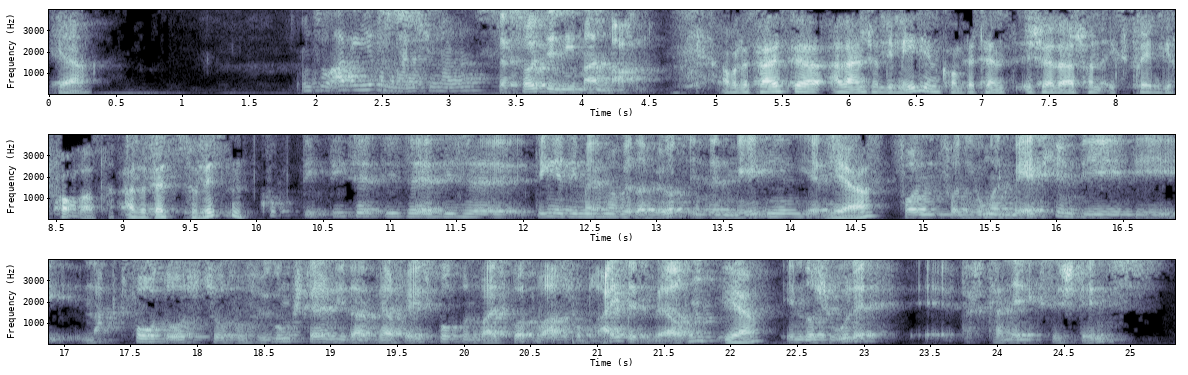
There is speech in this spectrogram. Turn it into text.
Ja. Und so agieren manche. Ne? Das sollte niemand machen. Aber das heißt ja, allein schon die Medienkompetenz ist ja da schon extrem gefordert. Also das zu wissen. Guck, die, diese, diese, diese Dinge, die man immer wieder hört in den Medien jetzt ja. von, von jungen Mädchen, die, die Nacktfotos zur Verfügung stellen, die dann per Facebook und weiß Gott was verbreitet werden ja. in der Schule, äh, das kann eine Existenz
